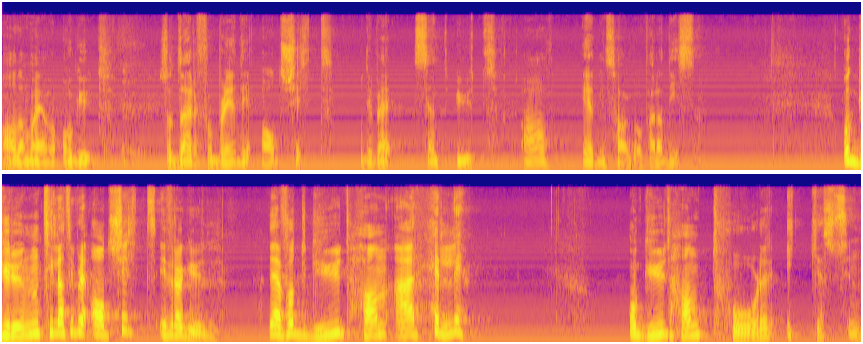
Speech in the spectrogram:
Adam og Eva og Gud. Så derfor ble de atskilt, og de ble sendt ut av Edens hage og paradiset. Og grunnen til at de ble atskilt ifra Gud, det er for at Gud, han er hellig. Og Gud, han tåler ikke synd.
